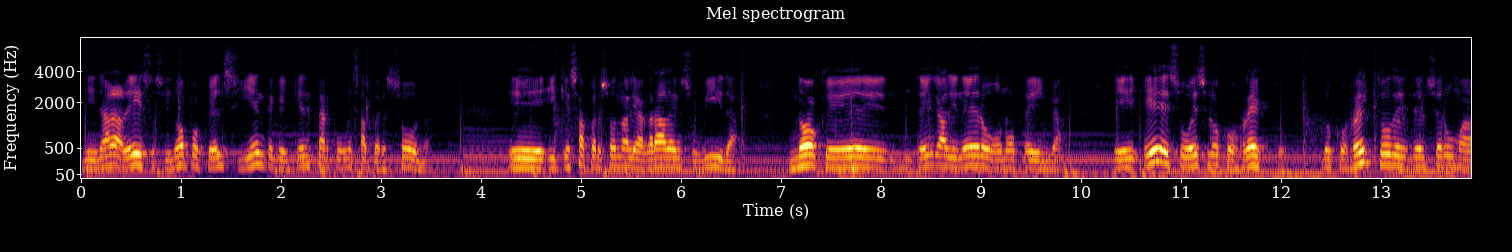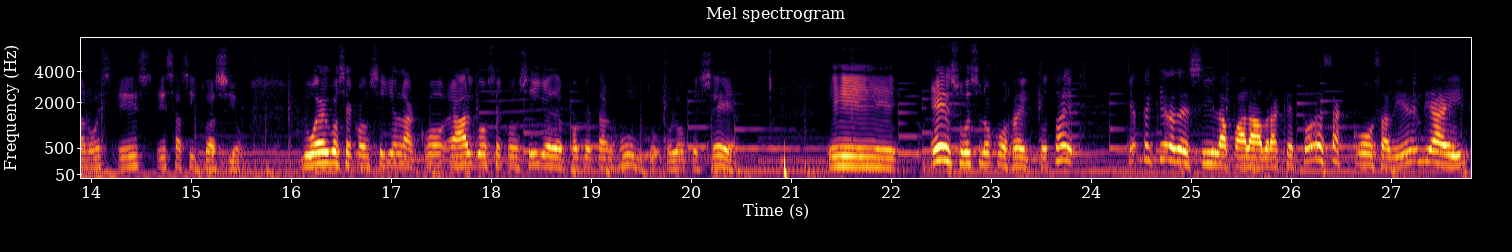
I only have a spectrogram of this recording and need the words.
ni nada de eso, sino porque él siente que quiere estar con esa persona eh, y que esa persona le agrada en su vida, no que tenga dinero o no tenga. Eh, eso es lo correcto. Lo correcto del ser humano es, es, esa situación. Luego se consigue la, algo se consigue después que están juntos o lo que sea. Eh, eso es lo correcto. Entonces, ¿qué te quiere decir la palabra? Que todas esas cosas vienen de ahí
